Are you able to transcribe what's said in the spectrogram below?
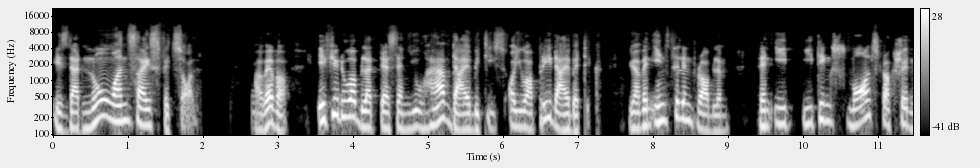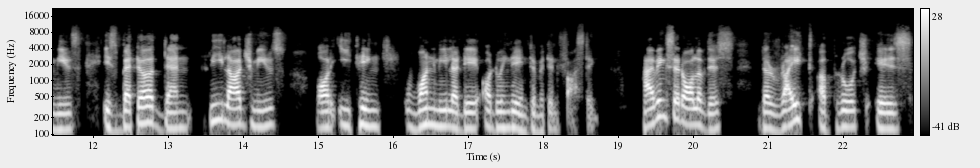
is that no one size fits all hmm. however if you do a blood test and you have diabetes or you are pre-diabetic you have an insulin problem then eat, eating small structured meals is better than three large meals or eating one meal a day or doing the intermittent fasting. Having said all of this, the right approach is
